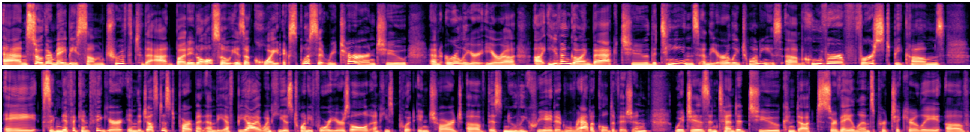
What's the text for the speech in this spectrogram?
And so there may be some truth to that, but it also is a quite explicit return to an earlier era, uh, even going back to the teens and the early 20s. Um, Hoover first becomes a significant figure in the Justice Department and the FBI when he is 24 years old and he's put in charge of this newly created radical division which is intended to conduct surveillance, particularly of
